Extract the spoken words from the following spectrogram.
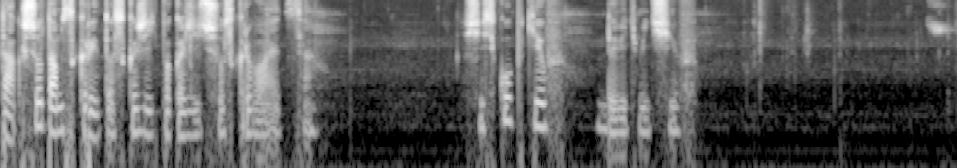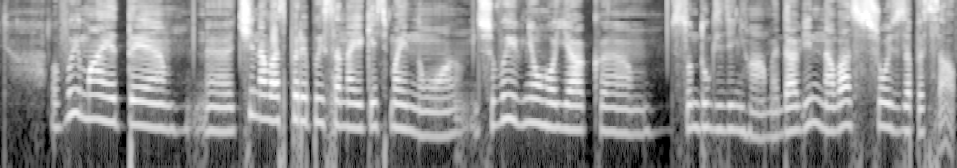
Так, що там скрито? Скажіть, покажіть, що скривається. Шість кубків, дев'ять мічів. Ви маєте, е, чи на вас переписано якесь майно, що ви в нього як е, сундук з деньгами, да? він на вас щось записав.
